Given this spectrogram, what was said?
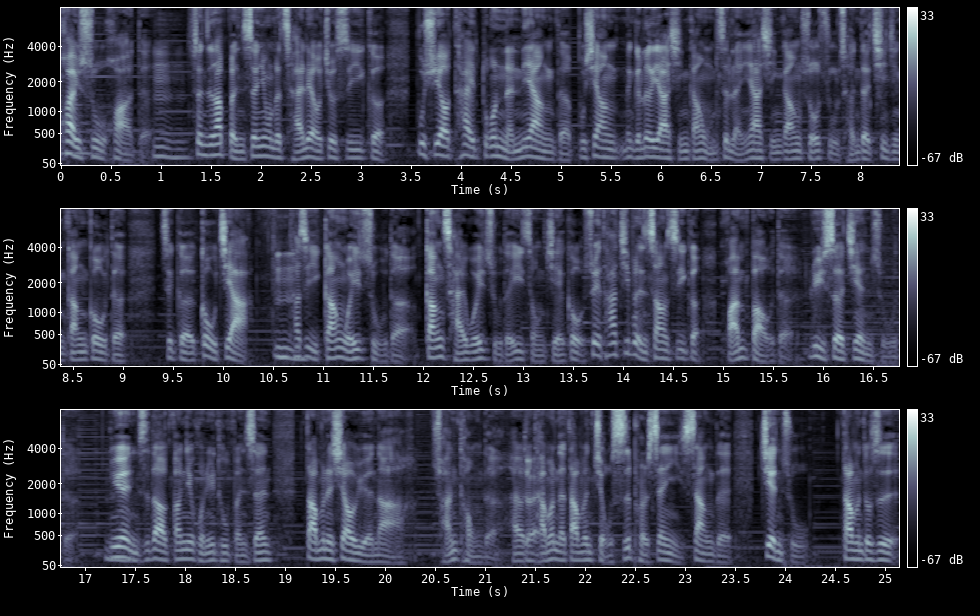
快速化的，嗯，甚至它本身用的材料就是一个不需要太多能量的，不像那个热压型钢，我们是冷压型钢所组成的轻型钢构的这个构架，它是以钢为主的，钢材为主的一种结构，所以它基本上是一个环保的绿色建筑的。因为你知道，钢筋混凝土本身大部分的校园啊，传统的还有台湾的大部分九十 percent 以上的建筑。大部分都是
